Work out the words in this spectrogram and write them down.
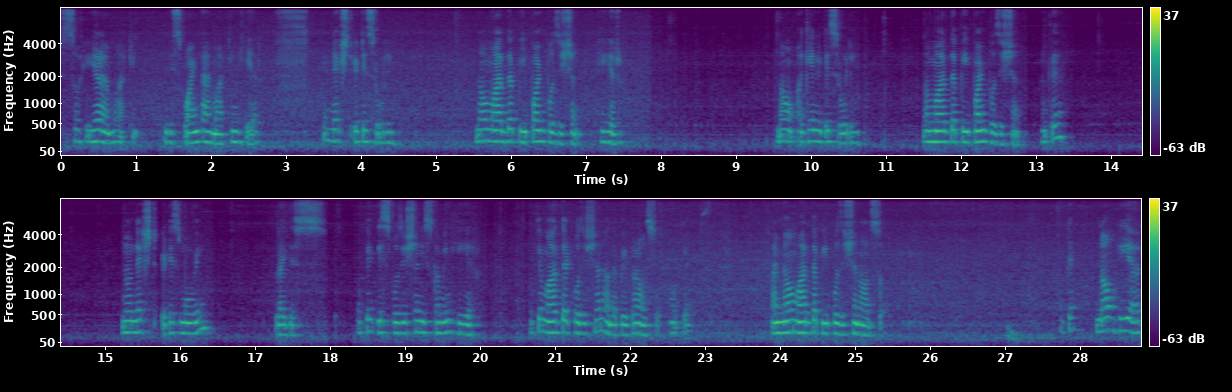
so here I am marking. This point I am marking here. Okay, next it is rolling. Now mark the p point position here now again it is rolling. Now mark the p point position okay? Now next it is moving like this okay? This position is coming here okay? Mark that position on the paper also okay? And now mark the p position also okay? Now here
